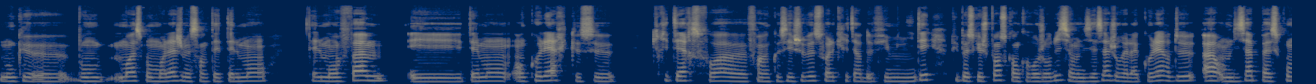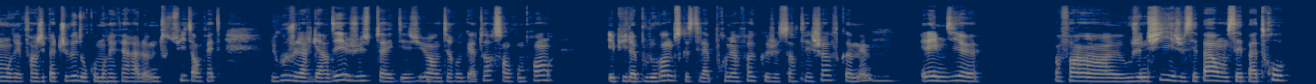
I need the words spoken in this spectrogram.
Donc bon, moi à ce moment-là, je me sentais tellement, tellement femme et tellement en colère que ce critère soit, enfin que ses cheveux soient le critère de féminité. Puis parce que je pense qu'encore aujourd'hui, si on me disait ça, j'aurais la colère de ah on me dit ça parce qu'on, enfin j'ai pas de cheveux donc on me réfère à l'homme tout de suite en fait. Du coup je l'ai regardé juste avec des yeux interrogatoires sans comprendre. Et puis la boule au ventre parce que c'était la première fois que je sortais chauve quand même. Mmh. Et là il me dit enfin ou jeune fille je sais pas on sait pas trop.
